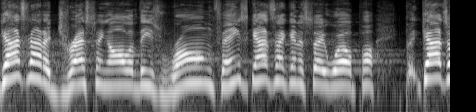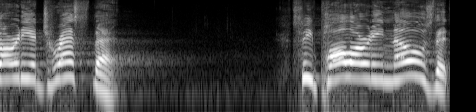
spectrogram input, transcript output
God's not addressing all of these wrong things. God's not going to say, well, Paul, but God's already addressed that. See, Paul already knows that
